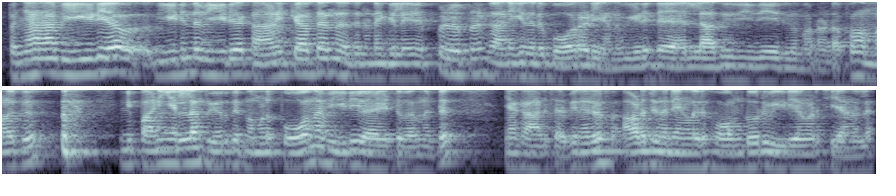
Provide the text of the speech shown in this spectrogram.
അപ്പം ഞാൻ ആ വീഡിയോ വീടിന്റെ വീഡിയോ കാണിക്കാത്തതെന്ന് വെച്ചിട്ടുണ്ടെങ്കിൽ എപ്പോഴും എപ്പോഴും കാണിക്കുന്ന ഒരു ബോറടിയാണ്. വീടിന്റെ എല്ലാ അത് രീതി ചെയ്തെന്ന് പറഞ്ഞിട്ട് അപ്പോൾ നമ്മൾക്ക് ഇനി പണിയെല്ലാം തീർത്തിട്ട് നമ്മൾ പോകുന്ന വീഡിയോ ആയിട്ട് വന്നിട്ട് ഞാൻ കാണിച്ചു പിന്നെ ഒരു അവിടെ ചെന്നിട്ട് ഞങ്ങളൊരു ഹോം ടൂർ വീഡിയോ കൂടെ ചെയ്യാനല്ലേ?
